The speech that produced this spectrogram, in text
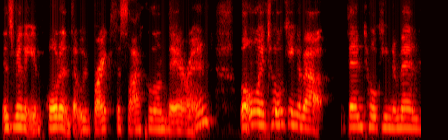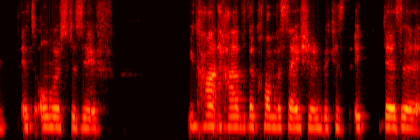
It's really important that we break the cycle on their end. But when we're talking about then talking to men, it's almost as if you can't have the conversation because it there's a,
